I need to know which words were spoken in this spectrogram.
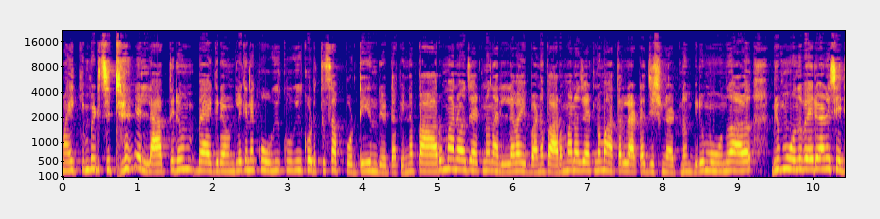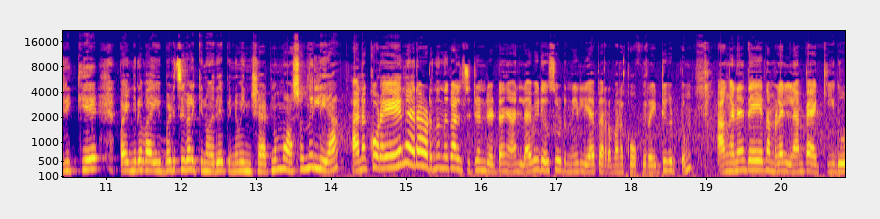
മൈക്കും പിടിച്ചിട്ട് എല്ലാത്തിനും ബാക്ക്ഗ്രൗണ്ടിൽ ഇങ്ങനെ കൂകി കൂകി കൊടുത്ത് സപ്പോർട്ട് ചെയ്യുന്നുണ്ട് കേട്ടോ പിന്നെ പാറും മനോജേട്ടനും നല്ല വൈബാണ് പാറും മനോജേട്ടനും മാത്രമല്ല കേട്ടോ ജിഷ്ണുവേട്ടനും. ഇവർ മൂന്ന് ആൾ ഇവർ മൂന്ന് പേരാണ് ശരിക്ക് ഭയങ്കര വൈബ് അടിച്ച് കളിക്കണവര്. പിന്നെ വിൻഷേട്ടനും മോശമൊന്നുമില്ല. അങ്ങനെ കുറേ നേരം അവിടെ നിന്ന് കളിച്ചിട്ടുണ്ട് കേട്ടോ ഞാൻ എല്ലാ വീഡിയോസും ഇടുന്നില്ല. പെറമല കോപ്പിറൈറ്റ് കിട്ടും. അങ്ങനെ ദേ നമ്മളെല്ലാം പാക്ക് ചെയ്തു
